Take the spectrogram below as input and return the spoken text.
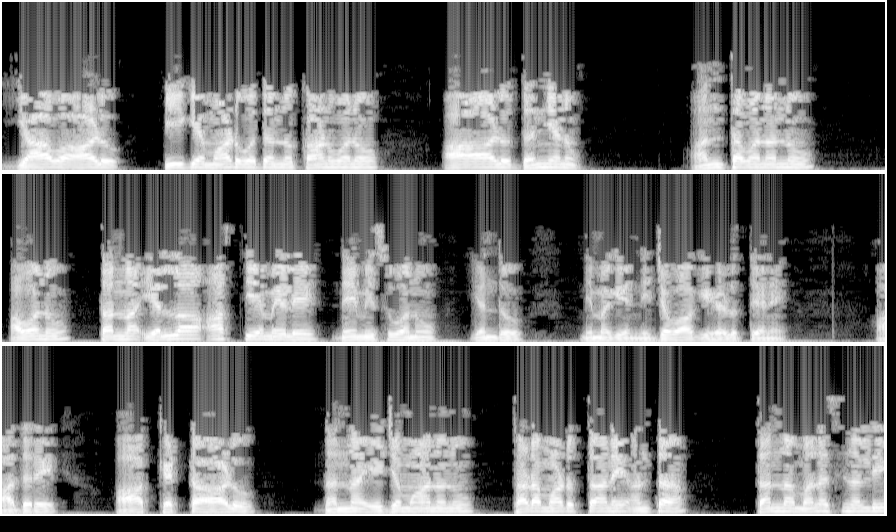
ಯಾವ ಆಳು ಹೀಗೆ ಮಾಡುವುದನ್ನು ಕಾಣುವನೋ ಆ ಆಳು ಧನ್ಯನು. ಅಂಥವನನ್ನು ಅವನು ತನ್ನ ಎಲ್ಲಾ ಆಸ್ತಿಯ ಮೇಲೆ ನೇಮಿಸುವನು ಎಂದು ನಿಮಗೆ ನಿಜವಾಗಿ ಹೇಳುತ್ತೇನೆ. ಆದರೆ ಆ ಕೆಟ್ಟ ಆಳು ನನ್ನ ಯಜಮಾನನು ತಡ ಮಾಡುತ್ತಾನೆ ಅಂತ ತನ್ನ ಮನಸ್ಸಿನಲ್ಲಿ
